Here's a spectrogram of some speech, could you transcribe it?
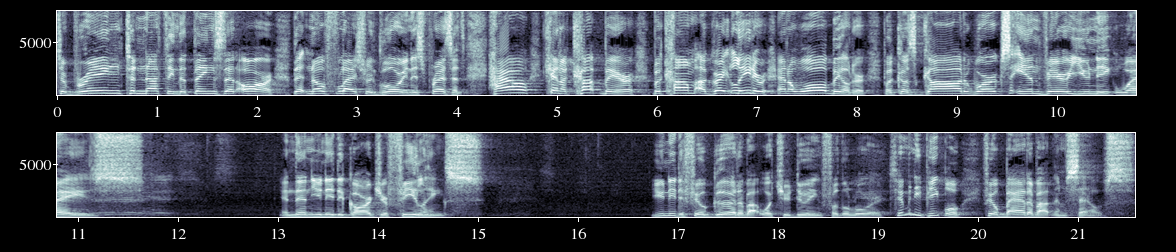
to bring to nothing the things that are, that no flesh would glory in his presence. How can a cupbearer become a great leader and a wall builder? Because God works in very unique ways. And then you need to guard your feelings. You need to feel good about what you're doing for the Lord. Too many people feel bad about themselves.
